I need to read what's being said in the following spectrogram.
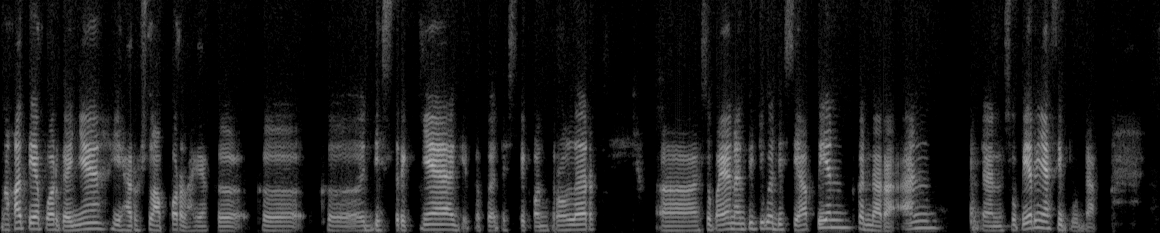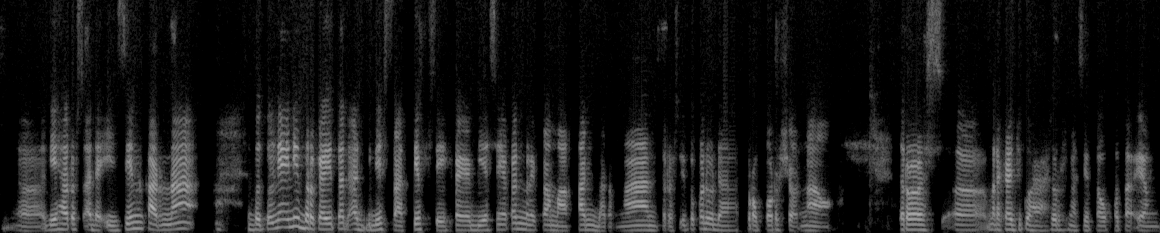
Maka tiap warganya ya harus lapor lah ya ke ke ke distriknya gitu ke distrik controller uh, supaya nanti juga disiapin kendaraan dan supirnya si budak dia harus ada izin karena sebetulnya ini berkaitan administratif sih. Kayak biasanya kan mereka makan barengan terus itu kan udah proporsional. Terus uh, mereka juga harus ngasih tahu kota yang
